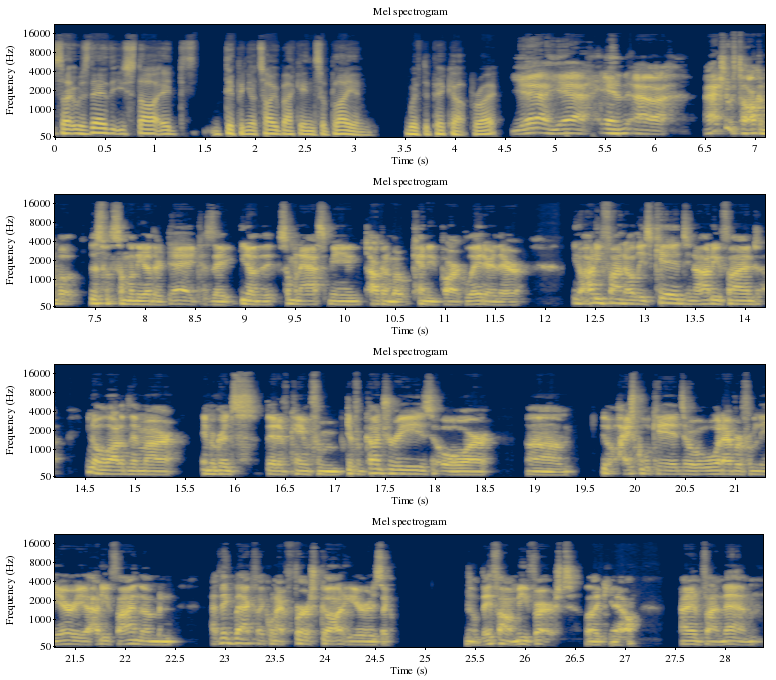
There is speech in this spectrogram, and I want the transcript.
So it was there that you started dipping your toe back into playing with the pickup, right? Yeah, yeah. And uh, I actually was talking about this with someone the other day because they, you know, someone asked me talking about Kennedy Park later. There, you know, how do you find all these kids? You know, how do you find, you know, a lot of them are immigrants that have came from different countries or, um, you know, high school kids or whatever from the area. How do you find them? And I think back like when I first got here, is like, you know, they found me first. Like, you know, I didn't find them.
